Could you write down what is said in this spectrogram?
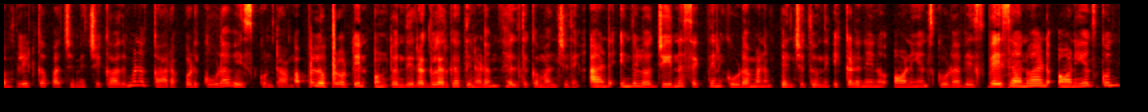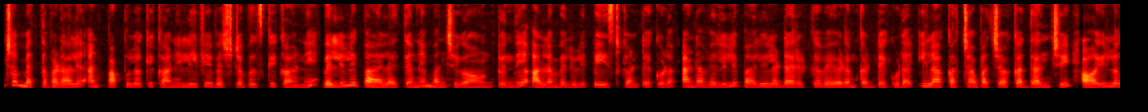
కంప్లీట్గా పచ్చిమిర్చి కాదు మనం కారపొడి కూడా వేసుకుంటాం. పప్పులో ప్రోటీన్ ఉంటుంది రెగ్యులర్గా తినడం హెల్త్కు మంచిది. అండ్ ఇందులో జీర్ణశక్తిని కూడా మనం పెంచుతుంది. ఇక్కడ నేను ఆనియన్స్ కూడా వేసాను అండ్ ఆనియన్స్ కొంచెం మెత్తబడాలి అండ్ పప్పులోకి కానీ లీఫీ వెజిటబుల్స్కి కానీ వెల్లుల్లి వెల్లుల్లిపాయలు అయితేనే మంచిగా ఉంటుంది. అల్లం వెల్లుల్లి పేస్ట్ కంటే కూడా. అండ్ ఆ వెల్లుల్లిపాయలు ఇలా డైరెక్ట్గా వేయడం కంటే కూడా ఇలా కచ్చా పచ్చాక దంచి ఆయిల్లో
